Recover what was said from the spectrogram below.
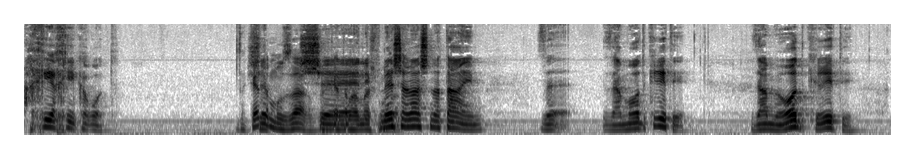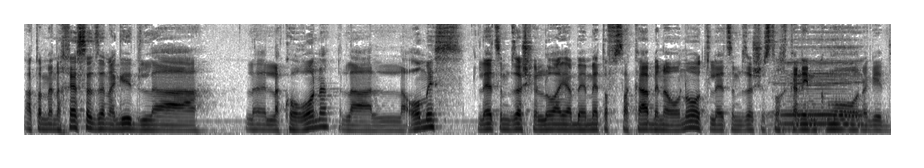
הכי הכי יקרות. זה קטע מוזר, זה קטע ממש מוזר. שלפני שנה, שנתיים, זה, זה היה מאוד קריטי. זה היה מאוד קריטי. אתה מנכס את זה נגיד. ל- לקורונה, לעומס, לעצם זה שלא היה באמת הפסקה בין העונות, לעצם זה ששחקנים אה, כמו נגיד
